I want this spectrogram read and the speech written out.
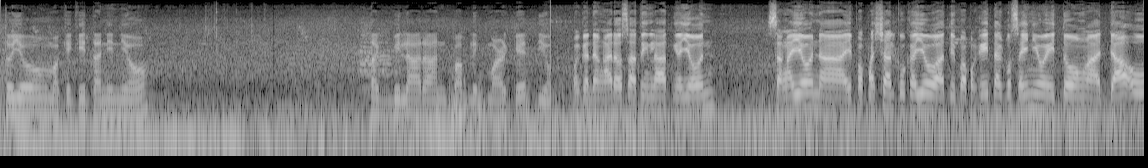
Ito yung makikita ninyo. Tagbilaran Public Market. Yung Magandang araw sa ating lahat ngayon. Sa ngayon, ah, ipapasyal ko kayo at ipapakita ko sa inyo itong ah, Dao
